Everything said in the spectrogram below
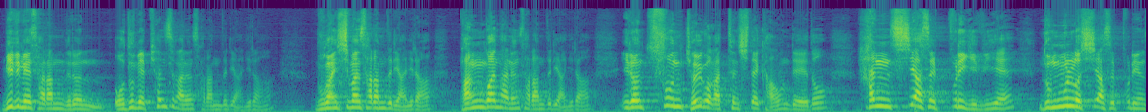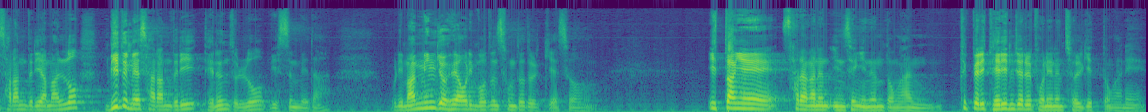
믿음의 사람들은 어둠에 편승하는 사람들이 아니라 무관심한 사람들이 아니라 방관하는 사람들이 아니라 이런 추운 결과 같은 시대 가운데에도 한 씨앗을 뿌리기 위해 눈물로 씨앗을 뿌리는 사람들이야말로 믿음의 사람들이 되는 줄로 믿습니다. 우리 만민교회와 우리 모든 성도들께서 이 땅에 살아가는 인생이 있는 동안 특별히 대림제를 보내는 절기 동안에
